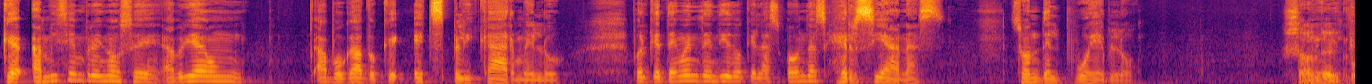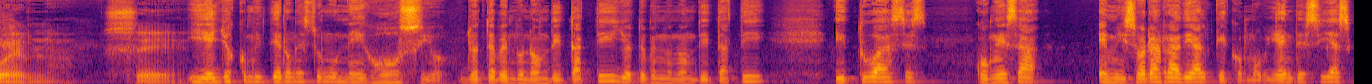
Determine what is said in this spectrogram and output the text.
que a mí siempre, no sé, habría un abogado que explicármelo, porque tengo entendido que las ondas hercianas son del pueblo Son del pueblo. Sí. y ellos convirtieron eso en un negocio. Yo te vendo una ondita a ti, yo te vendo una ondita a ti, y tú haces con esa emisora radial que, como bien decías,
